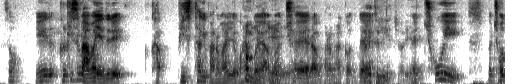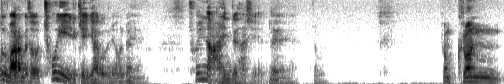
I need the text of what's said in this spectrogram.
그래서 얘들 그렇게 쓰면 아마 얘들이 가- 비슷하게 발음하려고 할. 거예요. 아마 예, 예. 최라고 발음할 건데. 들리겠죠. 예. 예, 초이 저도 말하면서 초이 이렇게 얘기하거든요. 근데 예. 초이는 아닌데 사실. 네. 좀 좀 그런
